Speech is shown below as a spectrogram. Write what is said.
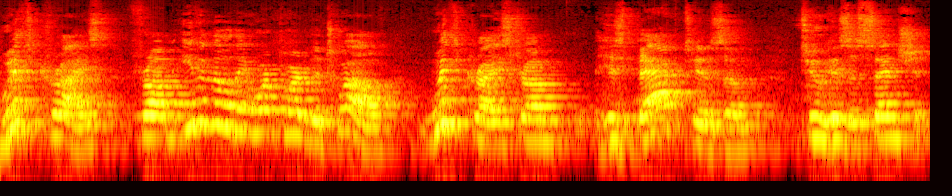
with Christ from, even though they weren't part of the 12, with Christ from his baptism to his ascension.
